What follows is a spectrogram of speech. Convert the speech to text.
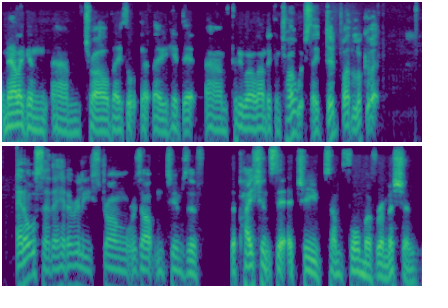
the Malaghan um, trial, they thought that they had that um, pretty well under control, which they did by the look of it. And also, they had a really strong result in terms of the patients that achieved some form of remission.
